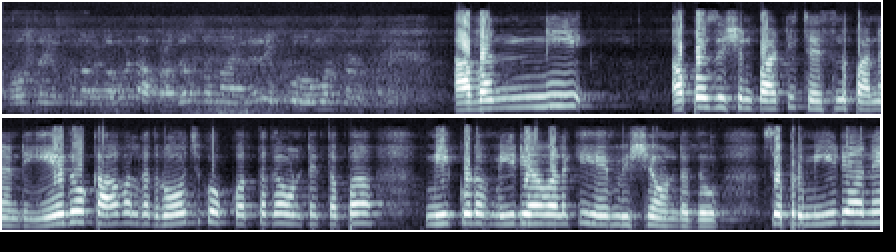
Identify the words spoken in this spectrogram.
ప్రోత్సహిస్తున్నారు కాబట్టి ఆ ప్రజర్స్ ఉన్నాయనేది ఎక్కువ రూమర్స్ నడుస్తున్నాయి. అవన్నీ అపోజిషన్ పార్టీ చేసిన పని అండి ఏదో కావాలి కదా. రోజుకు కొత్తగా ఉంటే తప్ప మీకు కూడా మీడియా వాళ్ళకి ఏం విషయం ఉండదు. సో ఇప్పుడు మీడియానే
